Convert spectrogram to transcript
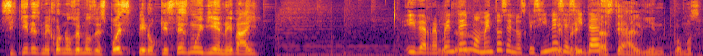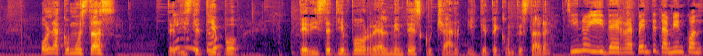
si quieres, mejor nos vemos después. Pero que estés muy bien, ¿eh? Bye. Y de repente Puta, hay momentos en los que sí ¿Le necesitas... preguntaste a alguien cómo se... Hola, ¿cómo estás? ¿Te diste ¿y tú? ¿Te diste tiempo realmente a escuchar y que te contestara? Sí, ¿no? Y de repente también cuando...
